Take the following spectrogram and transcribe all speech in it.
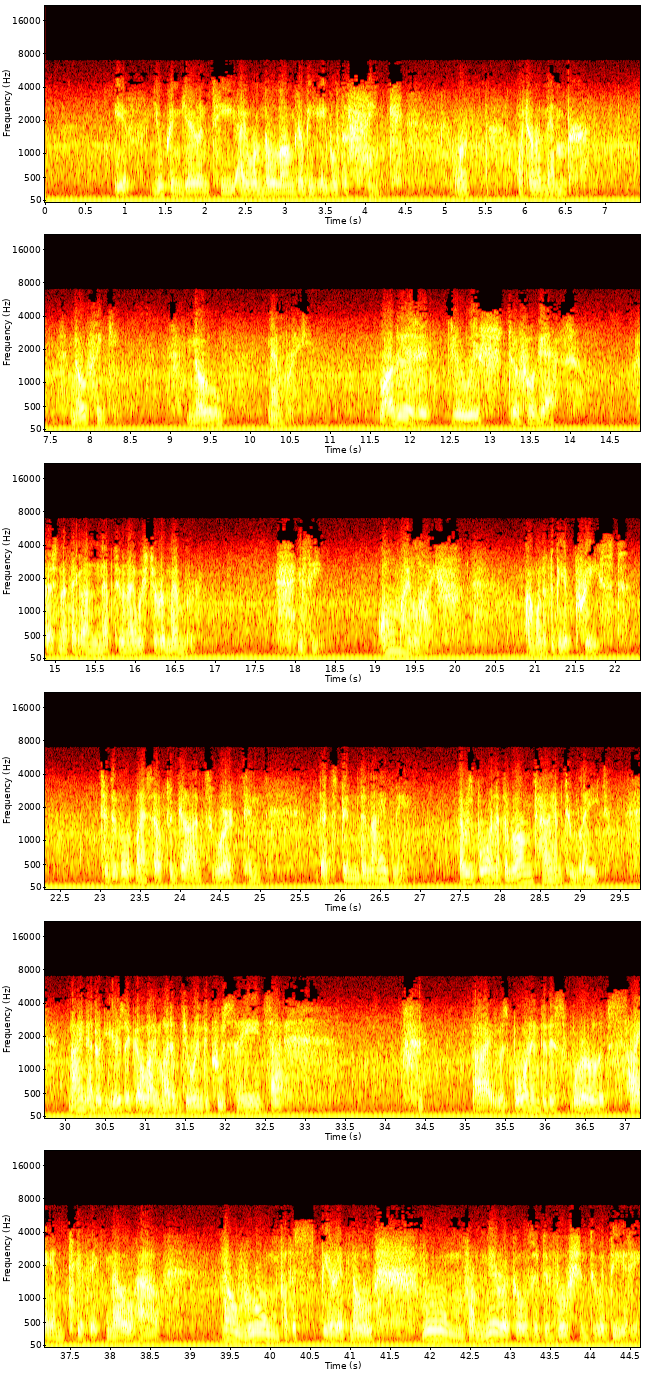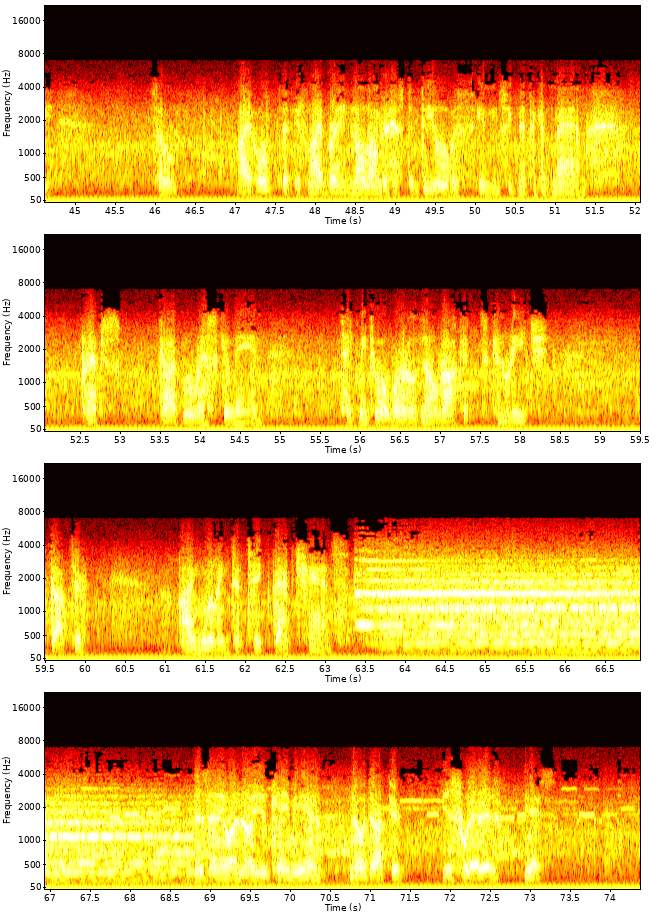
if you can guarantee I will no longer be able to think or, or to remember. No thinking. No memory. What is it you wish to forget? There's nothing on Neptune I wish to remember. You see, all my life, I wanted to be a priest, to devote myself to God's work, and that's been denied me. I was born at the wrong time, too late. 900 years ago, I might have joined the Crusades. I, I was born into this world of scientific know-how. No room for the spirit, no room for miracles or devotion to a deity. So, I hope that if my brain no longer has to deal with insignificant man, perhaps God will rescue me and take me to a world no rocket can reach. Doctor, I'm willing to take that chance. Does anyone know you came here? No, Doctor. You swear it? Yes.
